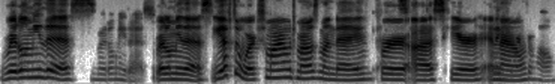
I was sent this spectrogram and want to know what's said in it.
Riddle me this. Riddle me this. Riddle me this. You have to work tomorrow. Tomorrow's Monday for us here and now. from home.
